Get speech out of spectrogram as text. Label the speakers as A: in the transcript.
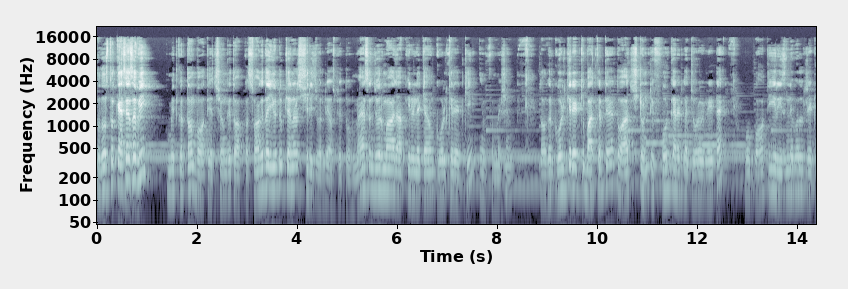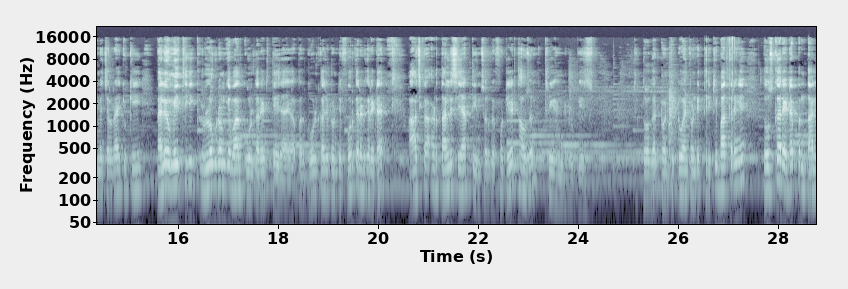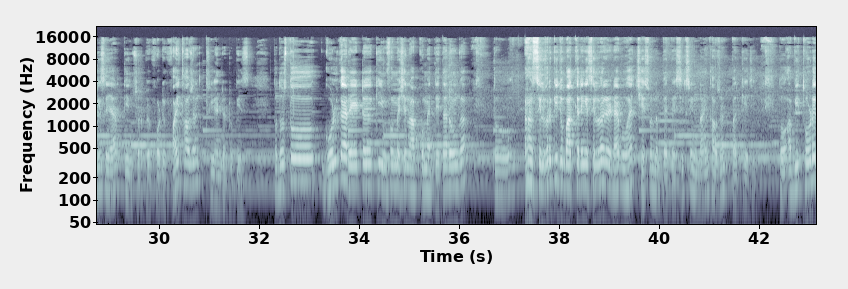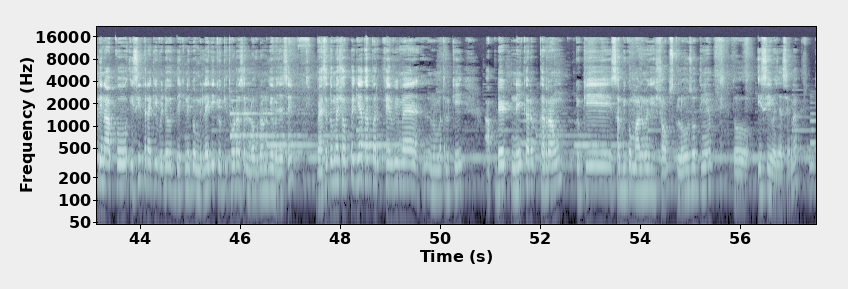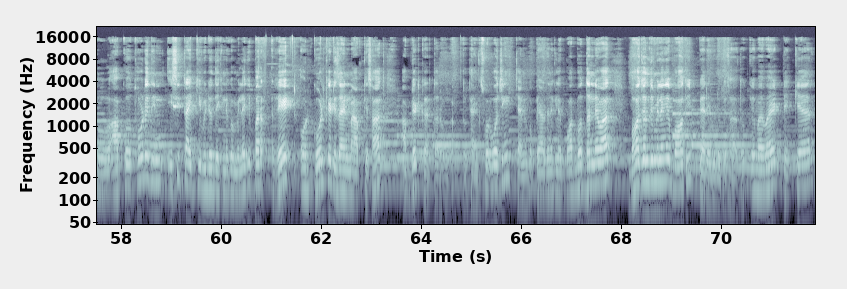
A: तो दोस्तों, कैसे हैं सभी? उम्मीद करता हूँ बहुत ही अच्छे होंगे। तो आपका स्वागत है YouTube channel Shri jewellery house पे। तो मैं संजू वर्मा, आज आपके लिए लेके आया हूँ गोल्ड के रेट की इन्फॉर्मेशन तो अगर गोल्ड के रेट की बात करते हैं तो आज 24 कैरेट का जो रेट है, वो बहुत ही रीजनेबल रेट में चल रहा है, क्योंकि पहले उम्मीद थी कि लॉकडाउन के बाद गोल्ड का रेट तेज आएगा, पर गोल्ड का जो 24 कैरेट का रेट है, आज का अड़तालीस हज़ार तीन सौ रुपये forty eight thousand three hundred rupees तो अगर 22 एंड 23 की बात करेंगे तो उसका रेट है पैंतालीस हज़ार तीन सौ रुपये, forty five thousand three hundred rupees तो दोस्तों गोल्ड का रेट की इंफॉर्मेशन आपको मैं देता रहूँगा. तो सिल्वर की जो बात करेंगे सिल्वर का रेट है, वो है छः सौ नब्बे रुपये सिक्सटी नाइन थाउज़ेंड पर के जी तो अभी थोड़े दिन आपको इसी तरह की वीडियो देखने को मिलेगी, क्योंकि थोड़ा सा लॉकडाउन की वजह से. वैसे तो मैं शॉप पे गया था, पर फिर भी मैं मतलब कि अपडेट नहीं कर कर रहा हूँ. क्योंकि सभी को मालूम है कि शॉप्स क्लोज होती हैं तो इसी वजह से ना। तो आपको थोड़े दिन इसी टाइप की वीडियो देखने को मिलेगी, पर रेट और गोल्ड के डिज़ाइन में आपके साथ अपडेट करता रहूँगा। तो थैंक्स फॉर वॉचिंग चैनल को प्यार देने के लिए बहुत बहुत धन्यवाद। बहुत जल्दी मिलेंगे बहुत ही प्यारे वीडियो के साथ। Okay bye bye take care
